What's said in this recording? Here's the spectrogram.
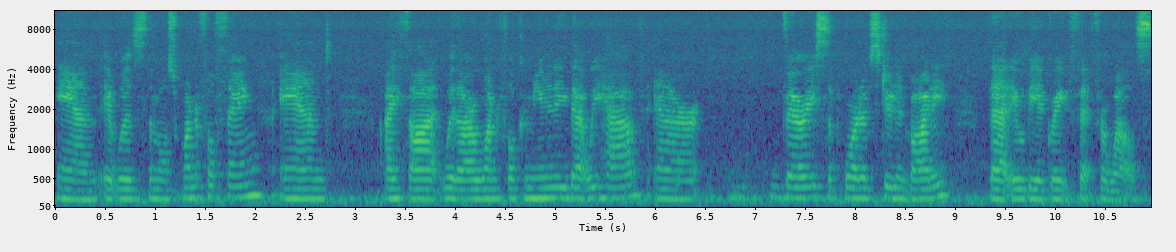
and it was the most wonderful thing. And I thought, with our wonderful community that we have and our very supportive student body, that it would be a great fit for Wells.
